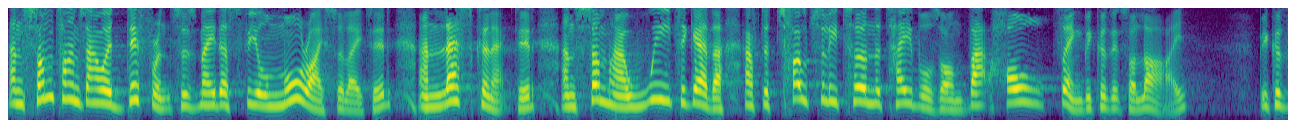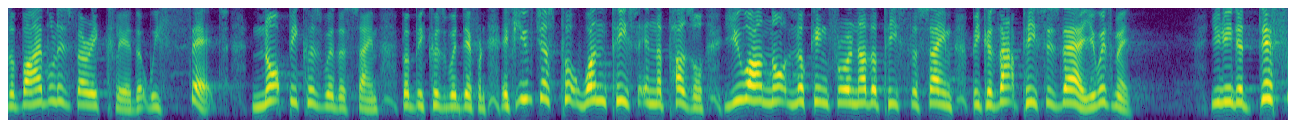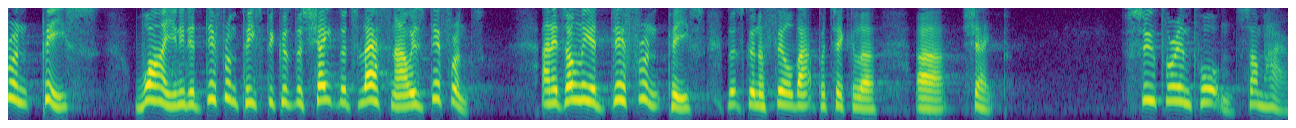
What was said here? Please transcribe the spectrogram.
And sometimes our difference has made us feel more isolated and less connected, and somehow we together have to totally turn the tables on that whole thing because it's a lie. Because the Bible is very clear that we fit not because we're the same, but because we're different. If you've just put one piece in the puzzle, you are not looking for another piece the same because that piece is there. You with me? You need a different piece. Why? You need a different piece because the shape that's left now is different. And it's only a different piece that's going to fill that particular uh, shape. Super important somehow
